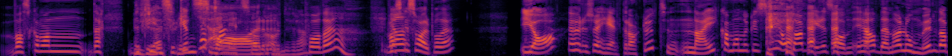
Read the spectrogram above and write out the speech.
Hva skal man Det, det finnes ikke et det litt svar sånn på det. Hva Ja. skal jeg svare på det? Ja, det høres jo helt rart ut. Nei, kan man jo ikke si. Og da blir det sånn Ja, den har lommer. Da,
